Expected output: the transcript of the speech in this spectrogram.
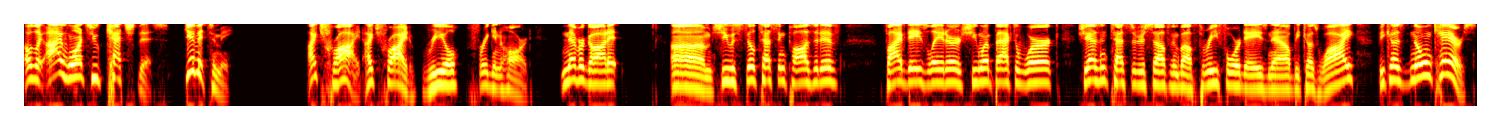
I was like, I want to catch this. Give it to me. I tried. I tried real friggin' hard. Never got it. Um, she was still testing positive. Five days later, she went back to work. She hasn't tested herself in about three, four days now because why? because no one cares.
